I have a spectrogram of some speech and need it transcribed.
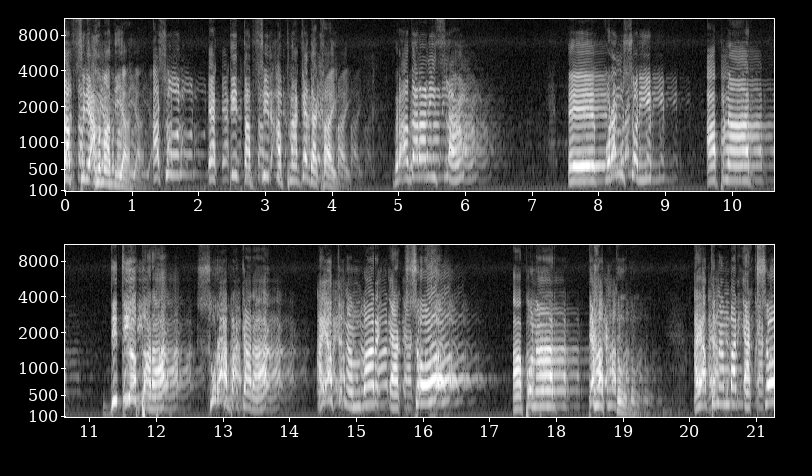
তাফসিরে আহমাদিয়া। আসুন একটি তাফসির আপনাকে দেখাই। ব্রাদারান ইসলাম, এ কোরআন শরীফ আপনার দ্বিতীয় পারা সুরা বাকারা, আয়াত নাম্বার একশো, আপনার তেহাত্তর। আয়াত নাম্বার একশো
